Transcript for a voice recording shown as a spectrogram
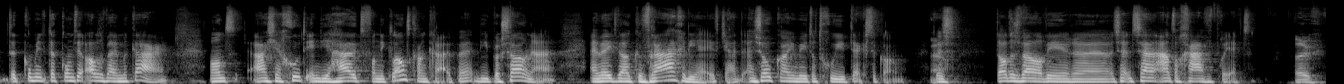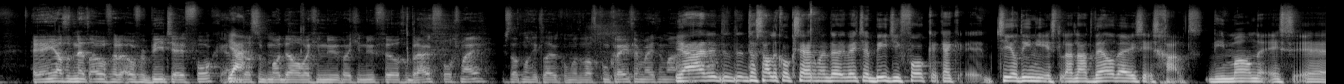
dat, kom je, dat komt weer alles bij elkaar. Want als je goed in die huid van die klant kan kruipen, die persona... en weet welke vragen die heeft... Ja, en zo kan je weer tot goede teksten komen. Ja. Dus dat is wel weer... eh, het zijn een aantal gave projecten. Leuk. Hey, en je had het net over, over BJ Fogg. En Ja. dat is het model wat je, nu, wat je nu veel gebruikt, volgens mij. Is dat nog iets leuk om het wat concreter mee te maken? Ja, dat zal ik ook zeggen. Maar de- weet je, BG Fogg, kijk, Cialdini is, laat, laat wel wezen, is goud. Die man is, eh,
